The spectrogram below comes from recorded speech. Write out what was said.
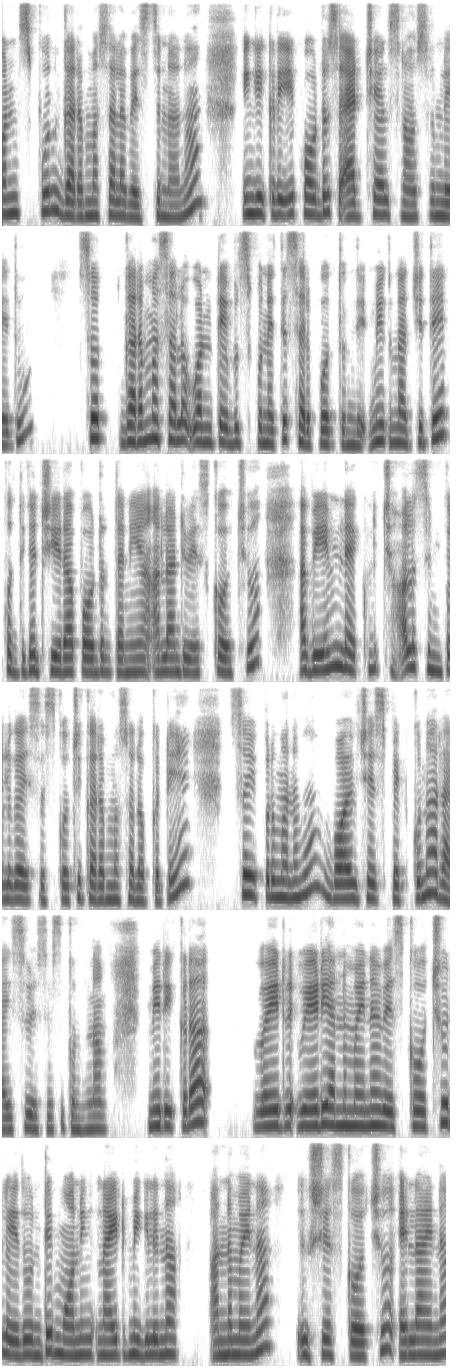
వన్ స్పూన్ గరం మసాలా వేస్తున్నాను. ఇంక ఇక్కడ ఏ పౌడర్స్ యాడ్ చేయాల్సిన అవసరం లేదు. So garam masala one tablespoon అయితే సరిపోతుంది. మీకు నచ్చితే కొద్దిగా జీరా పౌడర్ ధనియా అలాంటివి వేసుకోవచ్చు. అవి ఏం లేకుండా చాలా సింపుల్గా వేసేసుకోవచ్చు. గరం మసాలా ఒక్కటే. సో ఇప్పుడు మనము బాయిల్ చేసి పెట్టుకున్న రైస్ వేసేసుకుంటున్నాం. మీరు ఇక్కడ వేడి వేడి అన్నమైనా వేసుకోవచ్చు. లేదు అంటే మార్నింగ్ నైట్ మిగిలిన అన్నమైనా యూస్ చేసుకోవచ్చు. ఎలా అయినా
